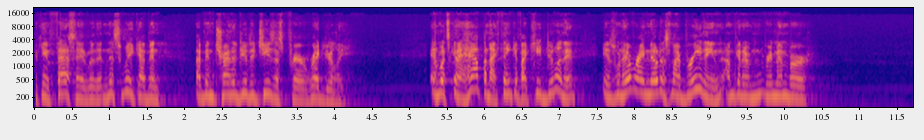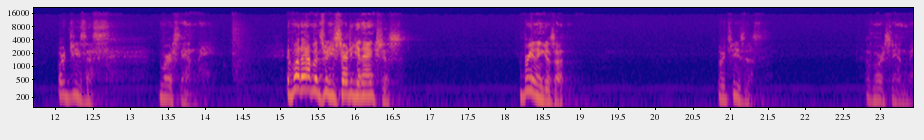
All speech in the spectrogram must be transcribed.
became fascinated with it. And this week, I've been, I've been trying to do the Jesus prayer regularly. And what's going to happen, I think, if I keep doing it, is whenever I notice my breathing, I'm going to remember, Lord Jesus, mercy on me. And what happens when you start to get anxious? Breathing goes up. Lord Jesus, have mercy on me.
